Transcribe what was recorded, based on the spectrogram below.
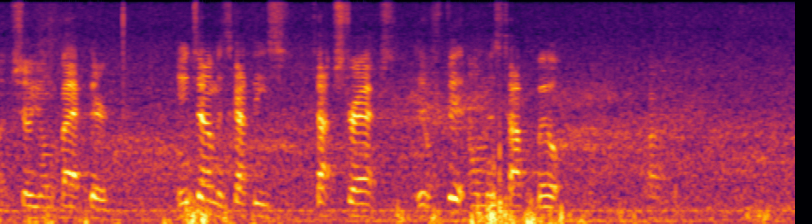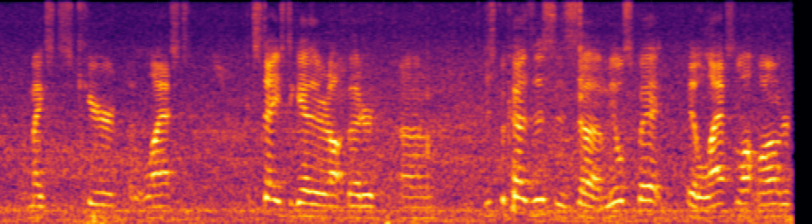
I'll show you on the back there, anytime it's got these type straps, it'll fit on this type of belt. Uh, it makes it secure, it'll last, it stays together a lot better. Um, just because this is uh, mil spec, it'll last a lot longer.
